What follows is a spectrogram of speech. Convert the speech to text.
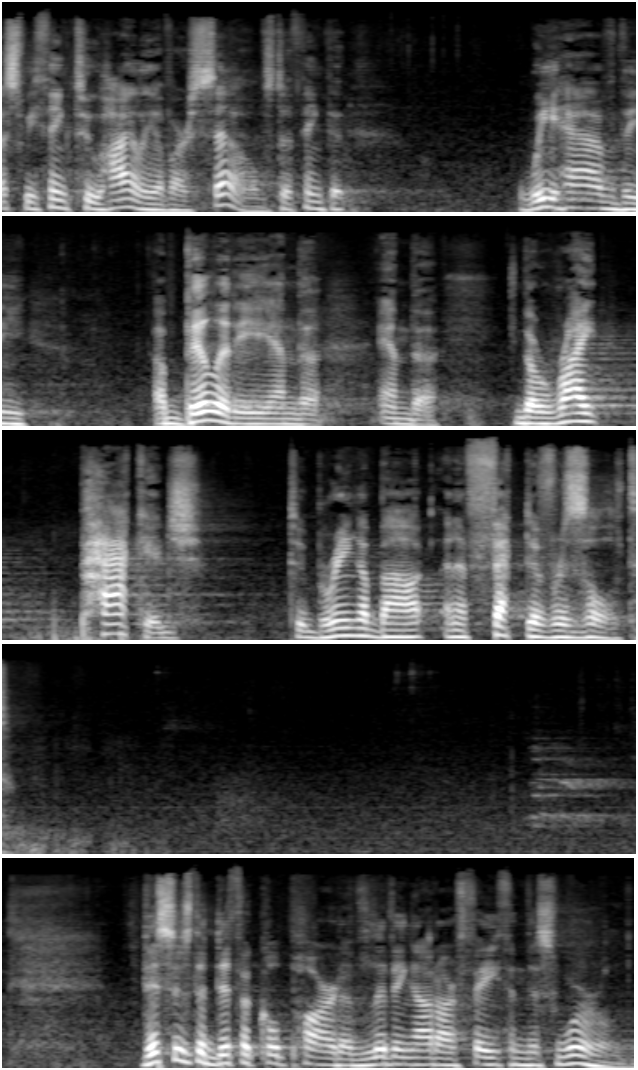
lest we think too highly of ourselves, to think that we have the ability and the, and the, the right package to bring about an effective result. This is the difficult part of living out our faith in this world.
